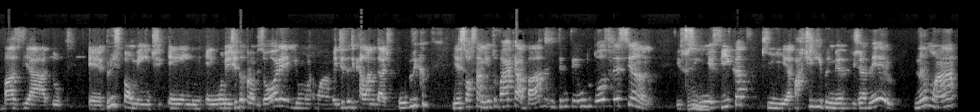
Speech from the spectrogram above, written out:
baseado é, principalmente em, em, uma medida provisória e uma, uma, medida de calamidade pública, e esse orçamento vai acabar em 31 de 12 desse ano. Isso hum. significa que a partir de 1 de janeiro não há,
